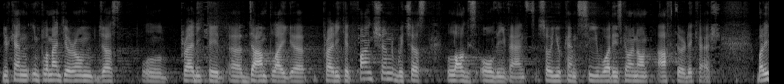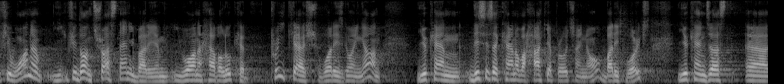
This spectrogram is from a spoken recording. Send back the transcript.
you can implement your own just predicate uh, dump like a predicate function, which just logs all the events. So you can see what is going on after the cache. But if you want to, if you don't trust anybody and you want to have a look at pre-cache what is going on, you can, this is a kind of a hacky approach, I know, but it works. You can just uh,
